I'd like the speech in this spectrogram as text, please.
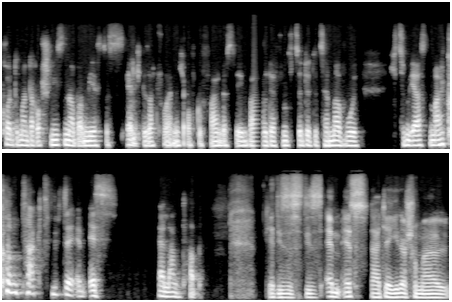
konnte man darauf schließen, aber mir ist das ehrlich gesagt vorher nicht aufgefallen. Deswegen war der 15. Dezember, wo ich zum ersten Mal Kontakt mit der MS erlangt habe ja, dieses, dieses MS, da hat ja jeder schon mal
